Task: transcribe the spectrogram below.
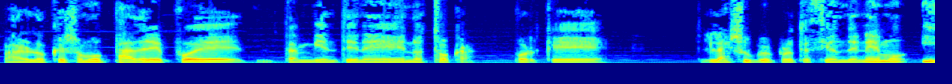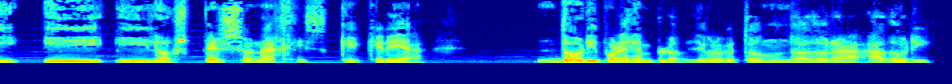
para los que somos padres, pues también tiene, nos toca, porque la superprotección de Nemo y, y, y los personajes que crea Dory, por ejemplo, yo creo que todo el mundo adora a Dory,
